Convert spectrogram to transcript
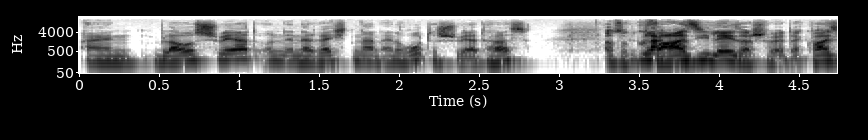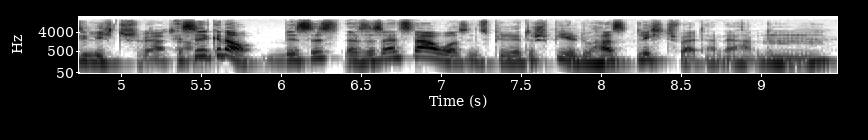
ein blaues Schwert und in der rechten Hand ein rotes Schwert hast. Also quasi Laserschwerter, quasi Lichtschwerter. Es ist, genau, es ist, das ist ein Star Wars-inspiriertes Spiel. Du hast Lichtschwerter in der Hand. Mhm.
